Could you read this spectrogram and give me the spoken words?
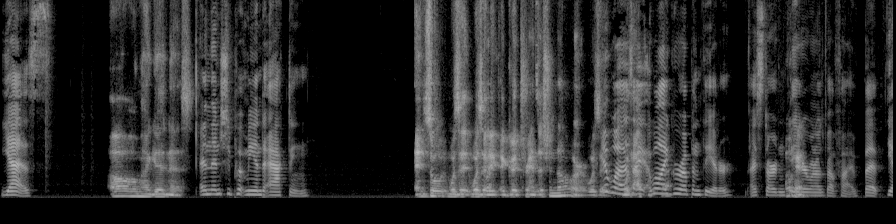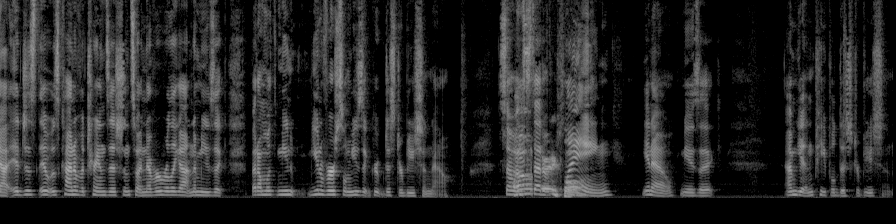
Yes. Oh my goodness. And then she put me into acting. And so was it was it a, good transition though or was it It was. I well I grew up in theater. I started in theater okay. when I was about five. But yeah, it just it was kind of a transition, so I never really got into music. But I'm with Mu- Universal Music Group Distribution now. So oh, instead of playing, cool. you know, music, I'm getting people distribution.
